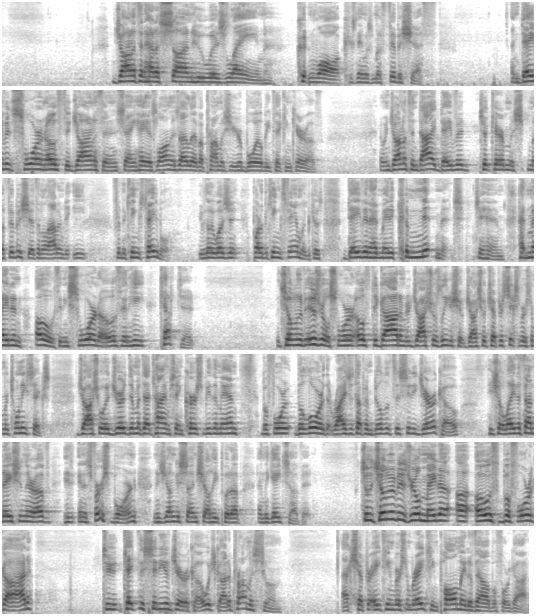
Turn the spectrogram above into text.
Jonathan had a son who was lame, couldn't walk. His name was Mephibosheth. And David swore an oath to Jonathan and saying, Hey, as long as I live, I promise you your boy will be taken care of. And when Jonathan died, David took care of Mephibosheth and allowed him to eat from the king's table, even though he wasn't part of the king's family, because David had made a commitment to him, had made an oath, and he swore an oath, and he kept it. The children of Israel swore an oath to God under Joshua's leadership. Joshua chapter 6, verse number 26. Joshua adjured them at that time, saying, Cursed be the man before the Lord that riseth up and buildeth the city Jericho. He shall lay the foundation thereof in his firstborn, and his youngest son shall he put up and the gates of it. So the children of Israel made an oath before God to take the city of Jericho, which God had promised to him. Acts chapter 18, verse number 18, Paul made a vow before God.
